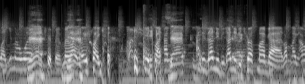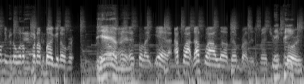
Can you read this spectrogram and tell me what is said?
Like you know what? Yeah. I'm tripping, man. Yeah. Like, like, like, like exactly. I need, I need, to, I need to trust my guys. I'm like I don't even know what I'm what I'm bugging over. yeah, know? man. And, and, so like, yeah, that's why that's why I love them brothers, man. True they story.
